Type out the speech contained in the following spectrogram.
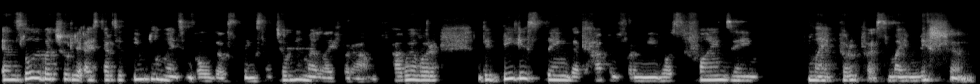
And slowly but surely, I started implementing all those things and turning my life around. However, the biggest thing that happened for me was finding my purpose, my mission,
